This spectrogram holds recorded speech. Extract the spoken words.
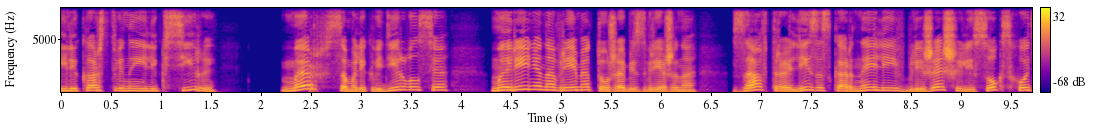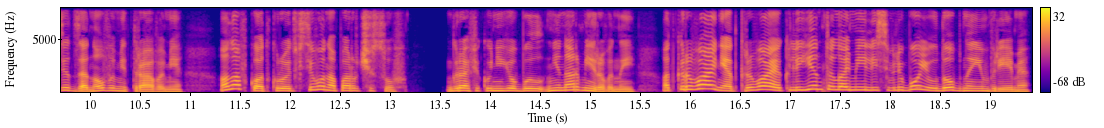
и лекарственные эликсиры. Мэр самоликвидировался, Мэриня на время тоже обезврежена — Завтра Лиза с Корнелией в ближайший лесок сходят за новыми травами, а лавку откроют всего на пару часов. График у нее был ненормированный. Открывая, не открывая, клиенты ломились в любое удобное им время.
